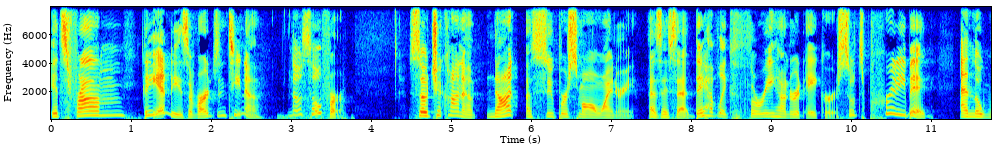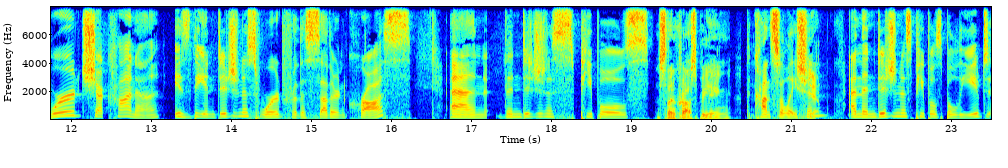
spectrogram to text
it's from the Andes of Argentina. No sulfur. So Chakana, not a super small winery, as I said. They have like 300 acres, so it's pretty big. And the word Chakana is the indigenous word for the Southern Cross. And the indigenous peoples The Southern Cross being the constellation. Yep. And the indigenous peoples believed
